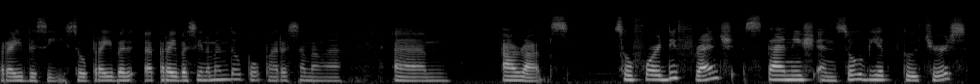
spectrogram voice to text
privacy. So priva- uh, privacy naman daw po para sa mga um, Arabs. So for the French, Spanish, and Soviet cultures,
